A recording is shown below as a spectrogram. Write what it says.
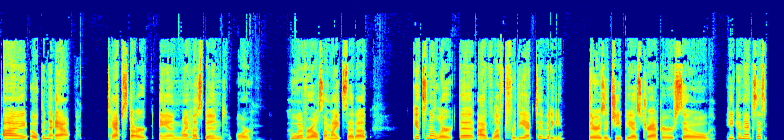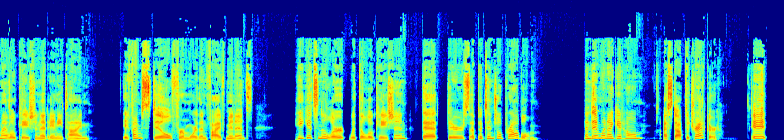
I open the app, tap start, and my husband, or whoever else I might set up, gets an alert that I've left for the activity. There is a GPS tracker, so he can access my location at any time. If I'm still for more than five minutes, he gets an alert with the location that there's a potential problem. And then when I get home, I stop the tracker. It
